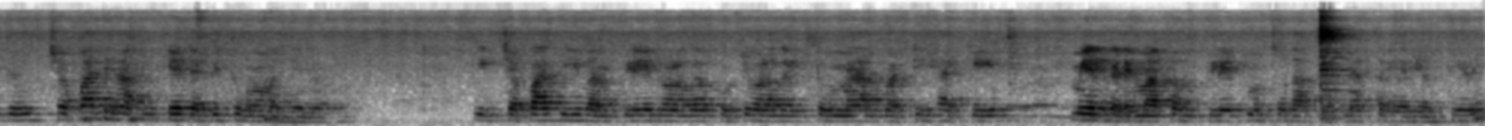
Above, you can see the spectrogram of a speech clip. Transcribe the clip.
ಇದು ಚಪಾತಿ ಹಾಕಲಿಕ್ಕೆ ಡಬ್ಬಿ ತೊಗೊಂಡ್ಬಂದೆ ನಾನು. ಈಗ ಚಪಾತಿ ಒಂದು ಪ್ಲೇಟ್ ಒಳಗೆ, ಪುಟ್ಟಿ ಒಳಗೆ ಇಟ್ಟು ಮ್ಯಾಲೆ ಬಟ್ಟೆ ಹಾಕಿ, ಮೇಲ್ಗಡೆ ಮತ್ತೊಂದು ಪ್ಲೇಟ್ ಮುಚ್ಚೋದು ಹಾಕ್ಬೇಕು ಮೆತ್ತಗೆ ಇರಲಿ ಅಂತೇಳಿ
